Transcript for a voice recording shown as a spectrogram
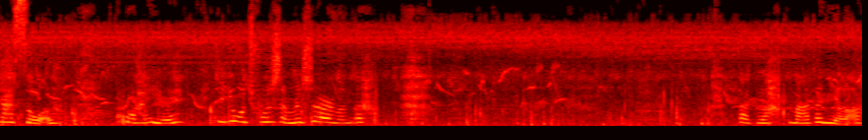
吓死我了！我还以为这又出什么事儿了呢。大哥，麻烦你了。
